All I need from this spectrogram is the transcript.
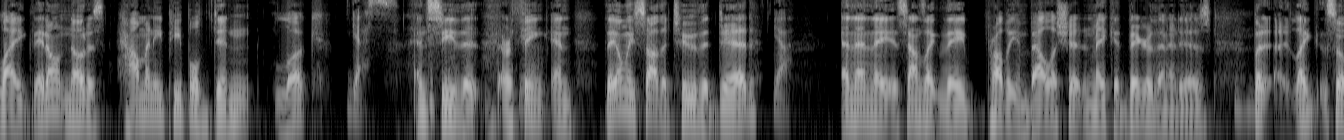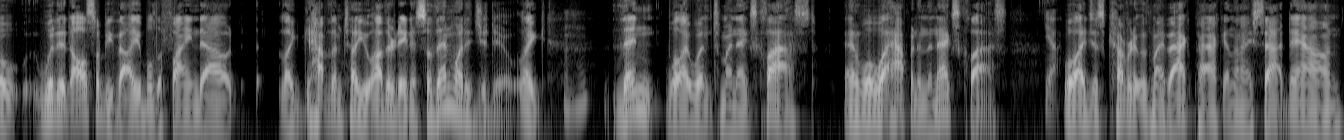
Like they don't notice how many people didn't look Yes. and see that or think, and they only saw the two that did. Yeah. and then they it sounds like they probably embellish it and make it bigger than it is. but uh, like so would it also be valuable to find out like have them tell you other data so then what did you do like then well i went to my next class and well what happened in the next class Yeah. well i just covered it with my backpack and then i sat down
